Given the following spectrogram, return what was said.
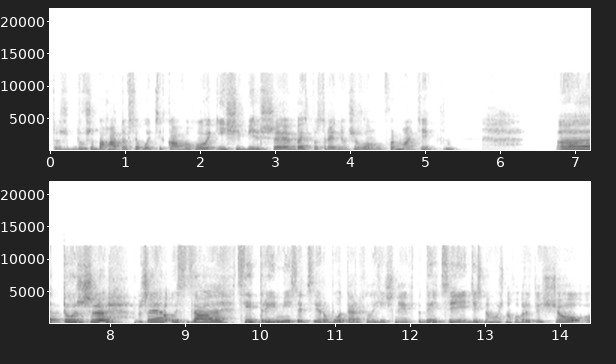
Тож дуже багато всього цікавого і ще більше безпосередньо в живому форматі. Тож, е, вже ось за ці три місяці роботи археологічної експедиції дійсно можна говорити, що о,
